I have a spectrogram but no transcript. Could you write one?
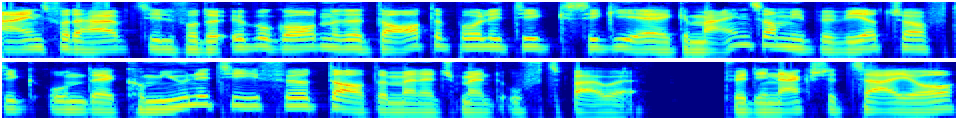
Eins der Hauptziele der übergeordneten Datenpolitik sei eine gemeinsame Bewirtschaftung und eine Community für Datenmanagement aufzubauen. Für die nächsten zehn Jahre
